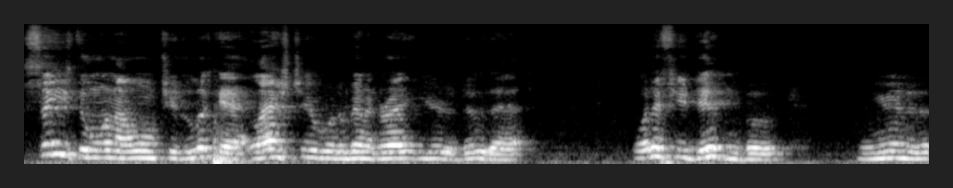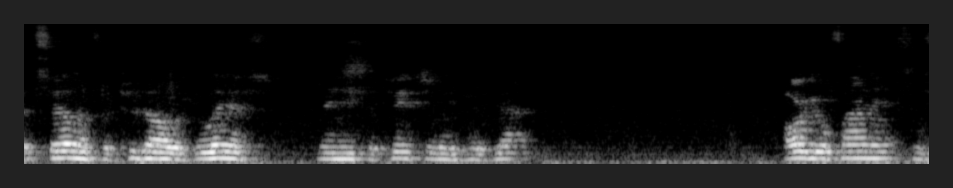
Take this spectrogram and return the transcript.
C's the one I want you to look at. Last year would have been a great year to do that. What if you didn't book and you ended up selling for two dollars less than you potentially have got? Are your finances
